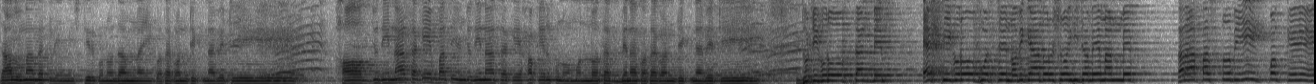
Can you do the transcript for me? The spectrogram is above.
জাল না থাকলে মিষ্টির কোনো দাম নাই। কথা কোন ঠিক না বেটি? হক যদি না থাকে, বাতিল যদি না থাকে, হকের কোনো মূল্য থাকবে না। কথা কোন ঠিক না বেটি? দুটি গ্রুপ থাকবে। একটি গ্রুপ হচ্ছে নবীকে আদর্শ হিসাবে মানবে। তারা বাস্তবিক পক্ষে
